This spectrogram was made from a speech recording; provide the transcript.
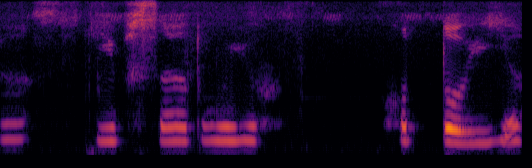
Раз. І все, думаю, готові я.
